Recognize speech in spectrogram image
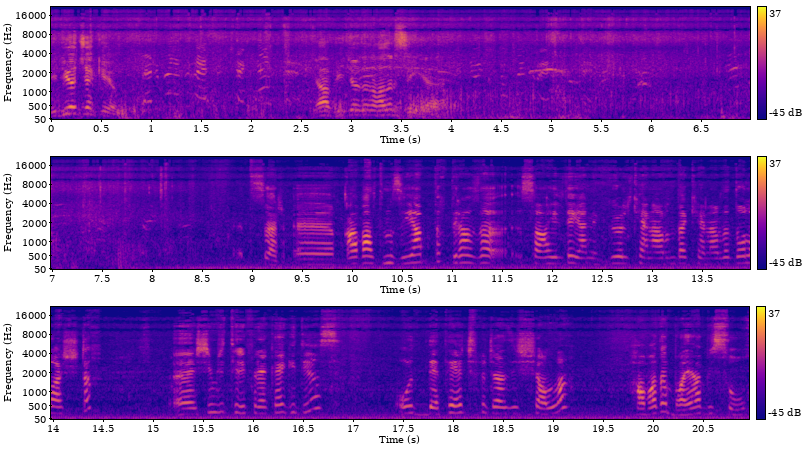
Video çekiyorum. Ya videodan alırsın ya. Kızlar e, kahvaltımızı yaptık. Biraz da sahilde yani göl kenarında kenarda dolaştık. E, şimdi Trifrek'e gidiyoruz. O depeye çıkacağız inşallah. Hava da baya bir soğuk.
